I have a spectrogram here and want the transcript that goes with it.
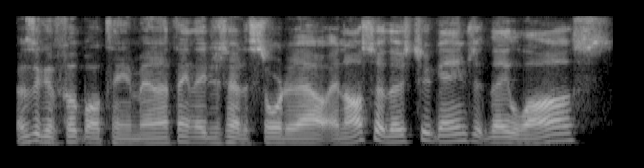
it was a good football team, man. I think they just had to sort it out. And also, those two games that they lost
